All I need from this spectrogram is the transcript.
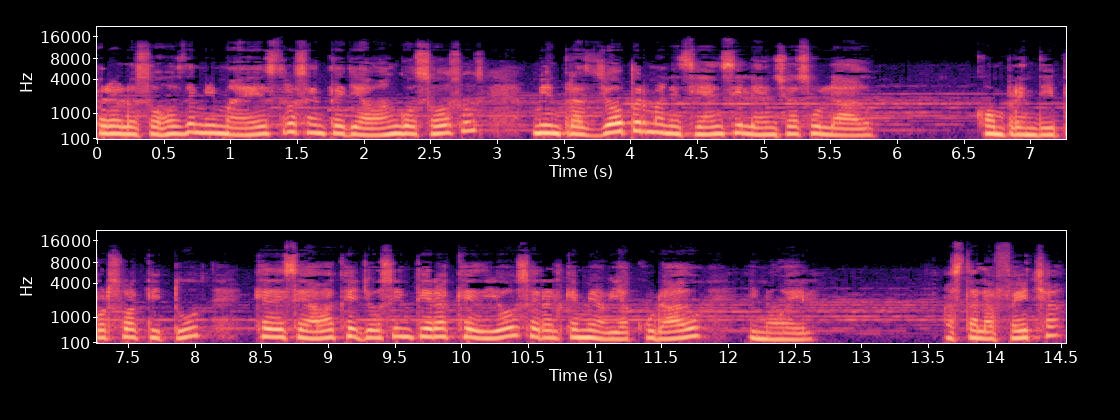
pero los ojos de mi maestro centelleaban gozosos mientras yo permanecía en silencio a su lado. Comprendí por su actitud que deseaba que yo sintiera que Dios era el que me había curado y no él. Hasta la fecha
